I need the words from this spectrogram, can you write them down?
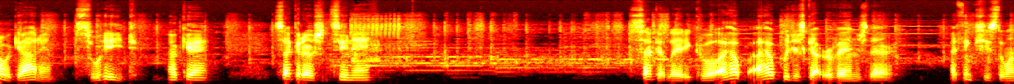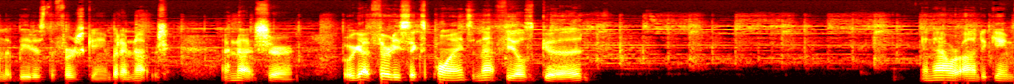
Oh, we got him. Sweet. Okay. Suck it, Oshitsune. Suck it, Lady Cool. I hope I hope we just got revenge there. I think she's the one that beat us the first game, but I'm not I'm not sure. But we got 36 points, and that feels good. And now we're on to game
